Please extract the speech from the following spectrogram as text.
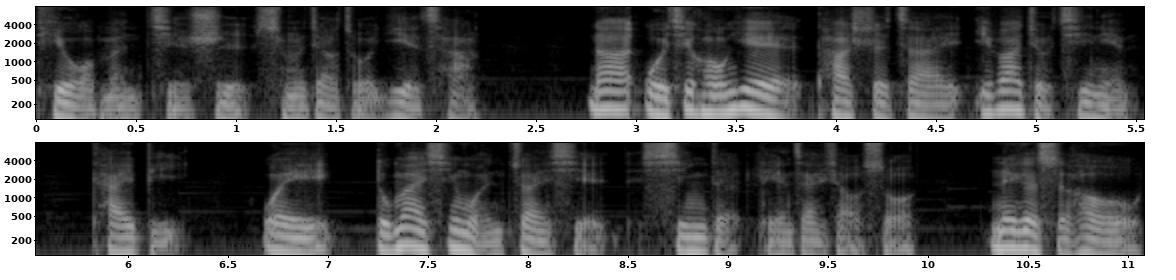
替我们解释什么叫做夜叉。那尾崎红叶他是在一八九七年开笔为读卖新闻撰写新的连载小说。那个时候，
